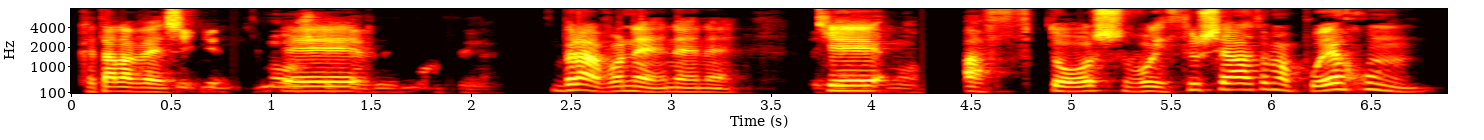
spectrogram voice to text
Κατάλαβες. Ε, μπράβο, ναι, ναι, ναι. Και αυτός βοηθούσε άτομα που έχουν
